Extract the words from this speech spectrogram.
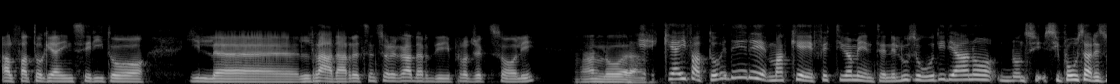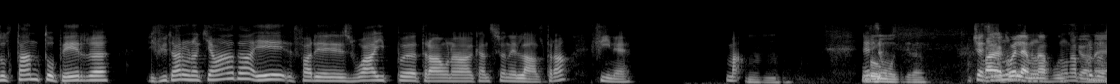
al fatto che ha inserito il, eh, il radar, il sensore radar di Project Soli. Allora. che hai fatto vedere, ma che effettivamente nell'uso quotidiano non si, si può usare soltanto per rifiutare una chiamata e fare swipe tra una canzone e l'altra, fine. Ma Mm. nel Boh. senso- Inutile. cioè, Ma quella è una non, non ha proprio funzione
